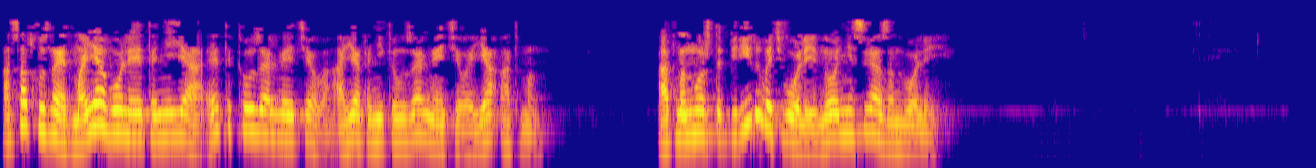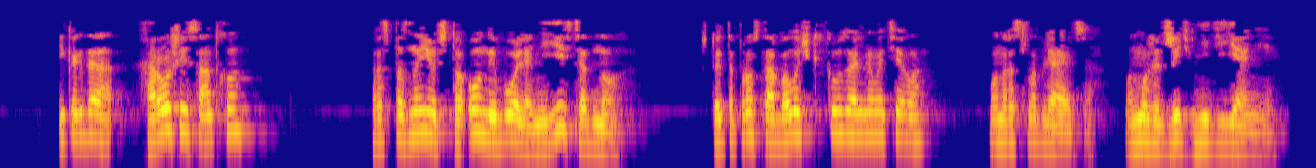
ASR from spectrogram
А садху знает, моя воля это не я, это каузальное тело. А я-то не каузальное тело, я атман. Атман может оперировать волей, но он не связан волей. И когда хороший садху распознает, что он и воля не есть одно, что это просто оболочка каузального тела, он расслабляется, он может жить в недеянии.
